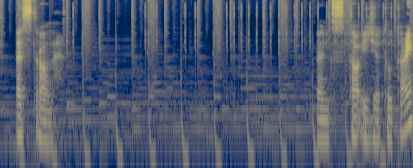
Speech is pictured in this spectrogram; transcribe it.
w tę stronę. Więc to idzie tutaj.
